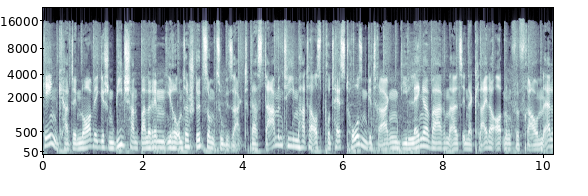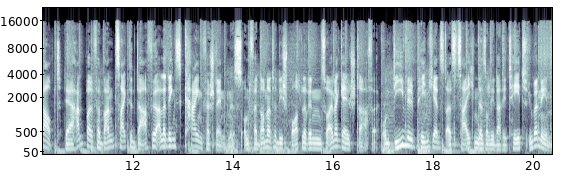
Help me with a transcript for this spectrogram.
Pink hat den norwegischen Beachhandballerinnen ihre Unterstützung zugesagt. Das Damenteam hatte aus Protest Hosen getragen, die länger waren als in der Kleiderordnung für Frauen erlaubt. Der Handballverband zeigte dafür allerdings kein Verständnis und verdonnerte die Sportlerinnen zu einer Geldstrafe. Und die will Pink jetzt als Zeichen der Solidarität übernehmen.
